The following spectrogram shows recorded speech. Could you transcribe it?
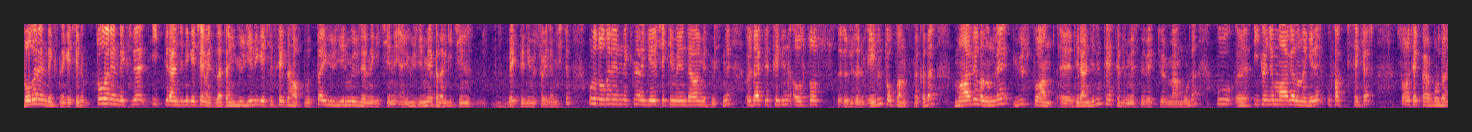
dolar endeksine geçelim. Dolar endeksi de ilk direncini geçemedi. Zaten 107 geçilseydi haftalıkta 120 üzerine gideceğini yani 120'ye kadar gideceğini beklediğimi söylemiştim. Burada dolar endeksine de geri çekilmenin devam etmesini özellikle Fed'in Ağustos özür dilerim Eylül toplantısına kadar mavi alanın ve 100 puan e, direncinin test edilmesini bekliyorum ben burada. Bu e, ilk önce mavi alana gelir ufak bir seker. Sonra tekrar buradan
